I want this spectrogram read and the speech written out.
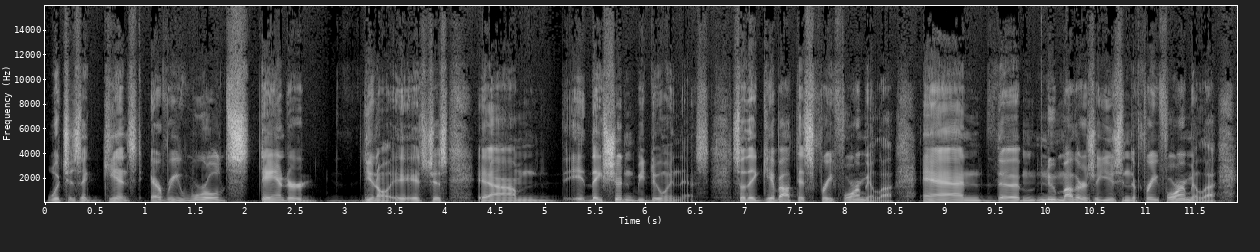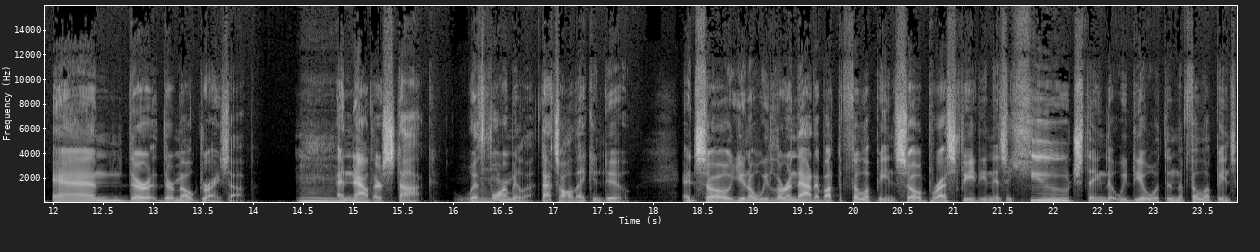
which is against every world standard you know, it's just um, it, they shouldn't be doing this. So they give out this free formula, and the new mothers are using the free formula, and their their milk dries up, mm. and now they're stuck with mm. formula. That's all they can do. And so, you know, we learned that about the Philippines. So, breastfeeding is a huge thing that we deal with in the Philippines.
